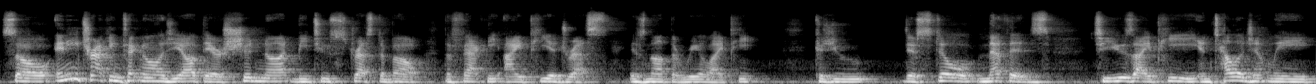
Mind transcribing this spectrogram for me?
So any tracking technology out there should not be too stressed about the fact the IP address is not the real IP because you there's still methods to use IP intelligently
